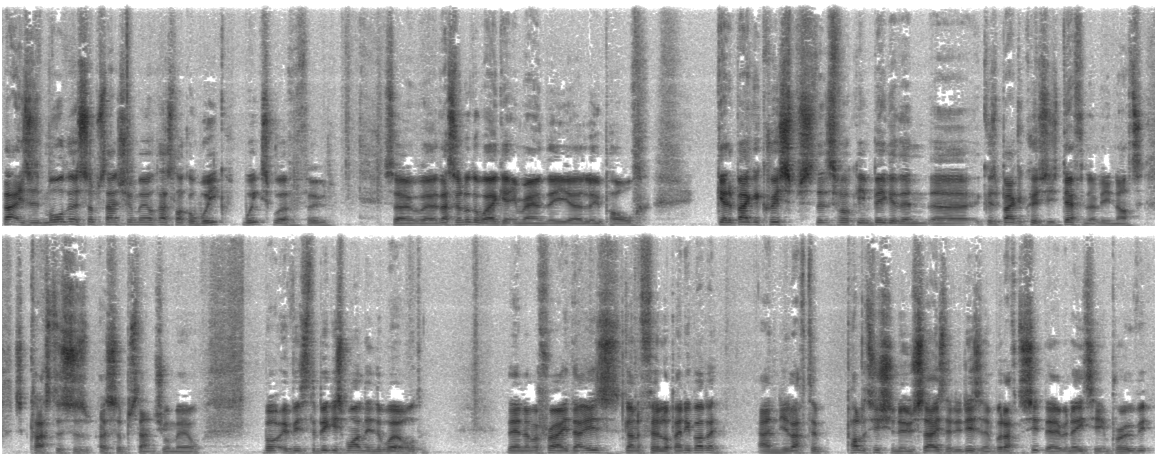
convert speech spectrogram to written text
That is more than a substantial meal. That's like a week week's worth of food. So uh, that's another way of getting around the uh, loophole. Get a bag of crisps that's fucking bigger than because uh, a bag of crisps is definitely not classed as a substantial meal. But if it's the biggest one in the world, then I'm afraid that is going to fill up anybody. And you'll have to politician who says that it isn't, but have to sit there and eat it and prove it.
